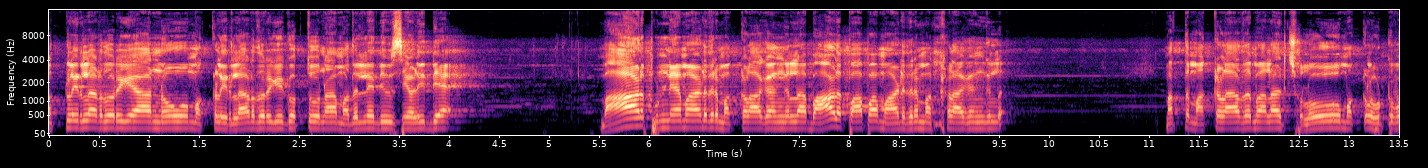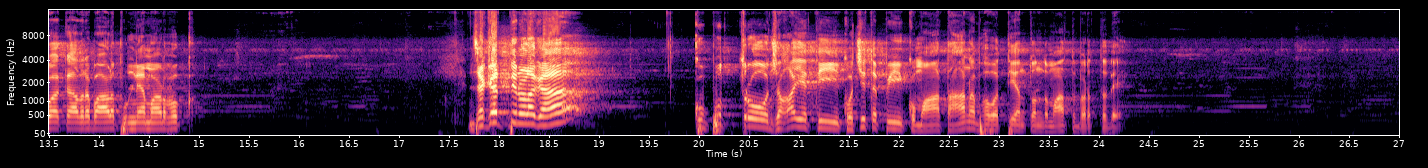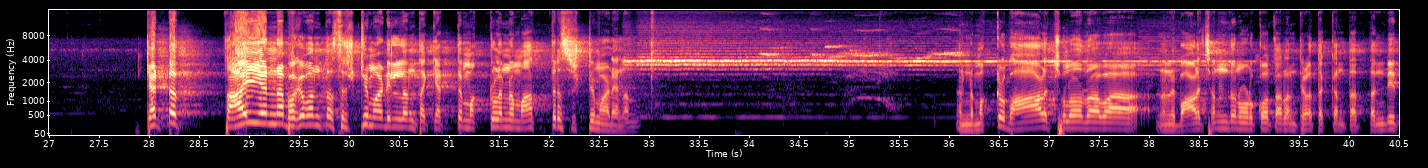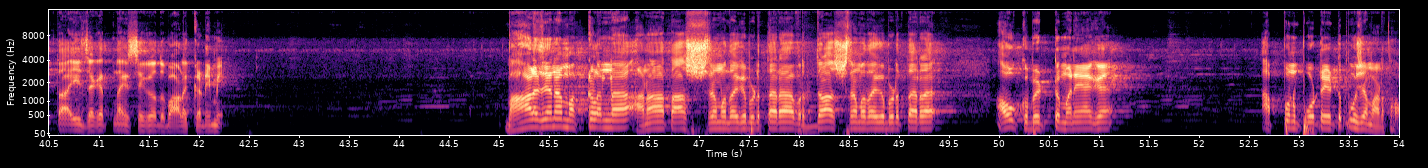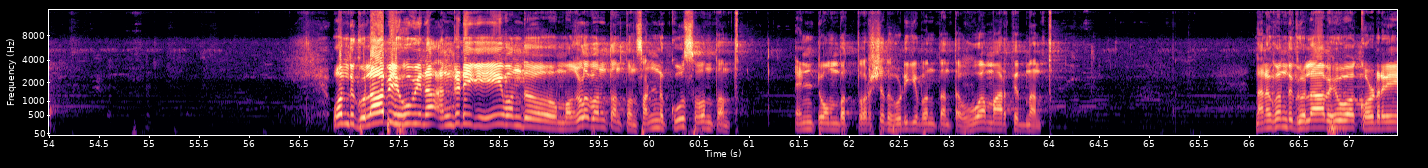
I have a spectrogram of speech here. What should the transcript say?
ಮಕ್ಕಳಿರ್ಲಾರ್ದವ್ರಿಗೆ ಆ ನೋವು ಮಕ್ಕಳು ಇರ್ಲಾರ್ದವ್ರಿಗೆ ಗೊತ್ತು. ನಾ ಮೊದಲನೇ ದಿವಸ ಹೇಳಿದ್ದೆ. ಭಾಳ ಪುಣ್ಯ ಮಾಡಿದ್ರೆ ಮಕ್ಕಳಾಗಂಗಿಲ್ಲ ಭಾಳ ಪಾಪ ಮಾಡಿದ್ರೆ ಮಕ್ಕಳಾಗಂಗಿಲ್ಲ. ಮತ್ತು ಮಕ್ಕಳಾದ ಮೇಲೆ ಚಲೋ ಮಕ್ಕಳು ಹುಟ್ಟಬೇಕಾದ್ರೆ ಭಾಳ ಪುಣ್ಯ ಮಾಡ್ಬೇಕು. ಜಗತ್ತಿನೊಳಗ ಕುಪುತ್ರೋ ಜಾಯತಿ ಕ್ವಚಿತಪಿ ಕುಮಾತಾನ ಭವತಿ ಅಂತ ಒಂದು ಮಾತು ಬರ್ತದೆ. ಕೆಟ್ಟ ತಾಯಿಯನ್ನು ಭಗವಂತ ಸೃಷ್ಟಿ ಮಾಡಿಲ್ಲಂತ ಕೆಟ್ಟ ಮಕ್ಕಳನ್ನು ಮಾತ್ರ ಸೃಷ್ಟಿ ಮಾಡ್ಯಾನಂತ ನನ್ನ ಮಕ್ಕಳು ಭಾಳ ಚಲೋ ಅದಾವ, ನನ್ನ ಭಾಳ ಚಂದ ನೋಡ್ಕೋತಾರ ಅಂತ ಹೇಳ್ತಕ್ಕಂಥ ತಂದೆ ತಾಯಿ ಜಗತ್ತಿನಾಗ ಸಿಗೋದು ಭಾಳ ಕಡಿಮೆ. ಭಾಳ ಜನ ಮಕ್ಕಳನ್ನು ಅನಾಥಾಶ್ರಮದಾಗ ಬಿಡ್ತಾರ, ವೃದ್ಧಾಶ್ರಮದಾಗ ಬಿಡ್ತಾರ, ಅವಕ್ಕೆ ಬಿಟ್ಟು ಮನೆಯಾಗ ಅಪ್ಪನ ಫೋಟೋ ಇಟ್ಟು ಪೂಜೆ ಮಾಡ್ತಾವೆ. ಒಂದು ಗುಲಾಬಿ ಹೂವಿನ ಅಂಗಡಿಗೆ ಒಂದು ಮಗಳು ಬಂತಂತ, ಒಂದು ಸಣ್ಣ ಕೂಸು ಬಂತಂತ. ಎಂಟು ಒಂಬತ್ತು ವರ್ಷದ ಹುಡುಗಿ ಬಂತಂತ, ಹೂವು ಮಾರ್ತಿದ್ನಂತ. ನನಗೊಂದು ಗುಲಾಬಿ ಹೂವು ಕೊಡ್ರಿ.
